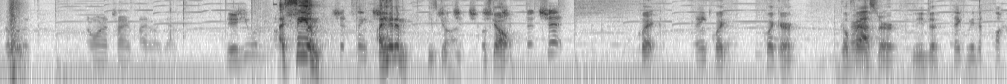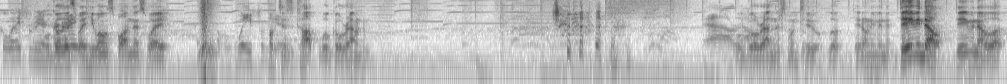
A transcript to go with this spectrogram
I don't wanna try and fight him again. Dude, would I see him! Shit, sink, I hit him! He's Shit, gone. shit, shit, Let's go. Shit, shit. Quick. Thank Quick. you. Quicker. Go faster. You need to... Take me the fuck away from here. We'll go this way. He won't spawn this way. Away from Fuck, here. there's a cop. We'll go around him. yeah, We'll go around this one too. Look, they don't even they even know. They even know. Look.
